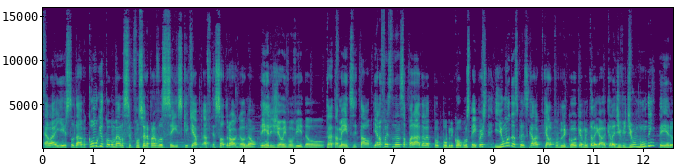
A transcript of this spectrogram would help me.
ela ia e estudava como que o cogumelo funciona pra vocês. O que, que é, a- é só droga ou não? Tem religião envolvida ou tratamentos e tal. E ela foi estudando essa parada, ela pu- publicou alguns papers. E uma das coisas que ela, que ela publicou, que é muito legal, é que ela dividiu o mundo inteiro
